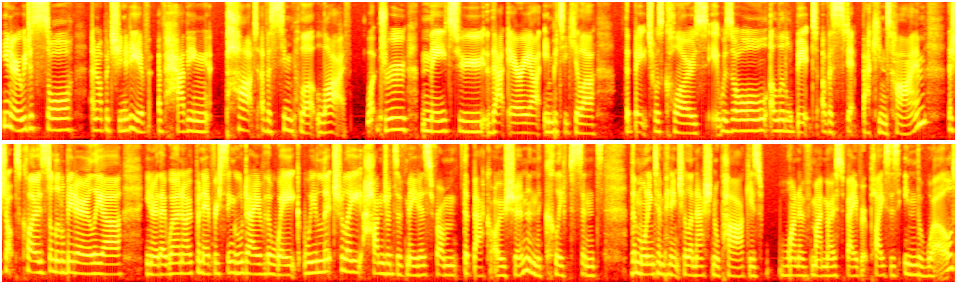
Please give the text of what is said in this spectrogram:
You know, we just saw an opportunity of, of having part of a simpler life. What drew me to that area in particular the beach was closed. It was all a little bit of a step back in time. The shops closed a little bit earlier. You know, they weren't open every single day of the week. We literally hundreds of meters from the back ocean and the cliffs and the Mornington Peninsula National Park is one of my most favorite places in the world.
